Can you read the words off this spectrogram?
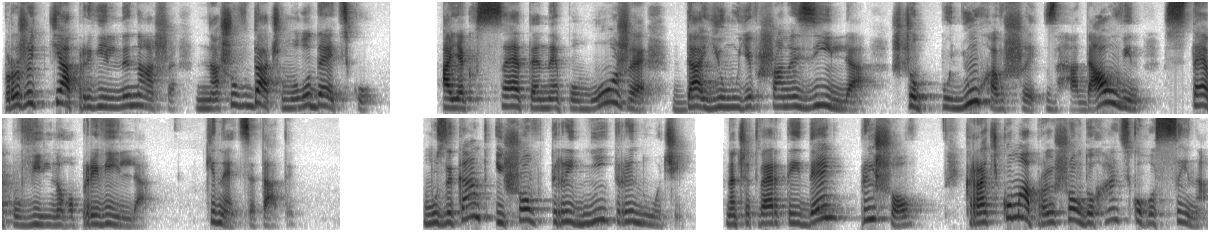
про життя привільне наше, нашу вдачу молодецьку. А як все те не поможе, дай йому Євшана зілля, щоб, понюхавши, згадав він степу вільного привілля. Кінець цитати. Музикант ішов три дні й три ночі. На четвертий день прийшов. Крадькома пройшов до ханського сина.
